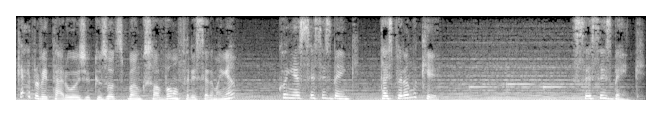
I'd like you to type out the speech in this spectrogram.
Quer aproveitar hoje o que os outros bancos só vão oferecer amanhã? Conheça o C6 Bank. Tá esperando o quê? C6 Bank.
